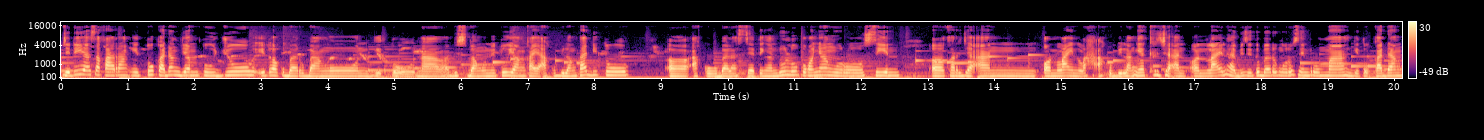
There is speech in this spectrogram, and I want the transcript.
Jadi ya sekarang itu kadang jam 7 itu aku baru bangun gitu. Nah habis bangun itu yang kayak aku bilang tadi tuh uh, aku balas chattingan dulu pokoknya ngurusin uh, kerjaan online lah aku bilangnya kerjaan online. Habis itu baru ngurusin rumah gitu. Kadang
